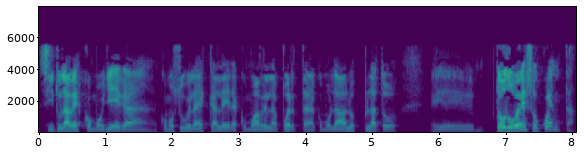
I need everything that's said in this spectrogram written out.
Si tú la ves cómo llega, cómo sube la escalera, cómo abre la puerta, cómo lava los platos, eh, todo eso cuenta,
